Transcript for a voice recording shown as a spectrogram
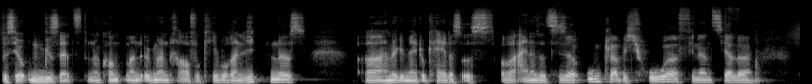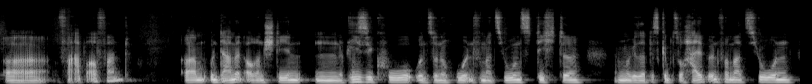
bisher umgesetzt. Und dann kommt man irgendwann drauf, okay, woran liegt denn das? Äh, haben wir gemerkt, okay, das ist äh, einerseits dieser unglaublich hohe finanzielle äh, Vorabaufwand ähm, und damit auch entstehen ein Risiko und so eine hohe Informationsdichte. Wir haben gesagt, es gibt so Halbinformationen,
